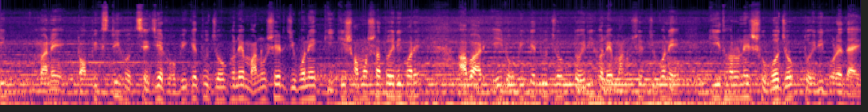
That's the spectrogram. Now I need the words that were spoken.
এই মানে টপিকসটি হচ্ছে যে রবি কেতু যোগ হলে মানুষের জীবনে কি কি সমস্যা তৈরি করে, আবার এই রবি কেতু যোগ তৈরি হলে মানুষের জীবনে কি ধরনের শুভ যোগ তৈরি করে দেয়।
